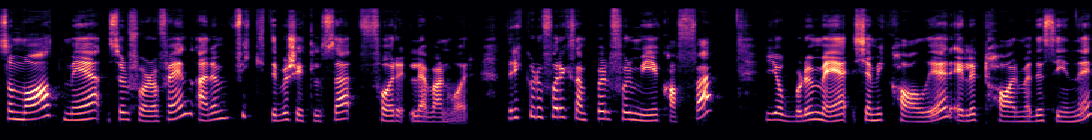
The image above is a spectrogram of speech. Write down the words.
Så mat med sulforafane er en viktig beskyttelse for leveren vår. Drikker du f.eks. for, for mye kaffe, Jobber du med kjemikalier eller tar medisiner,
